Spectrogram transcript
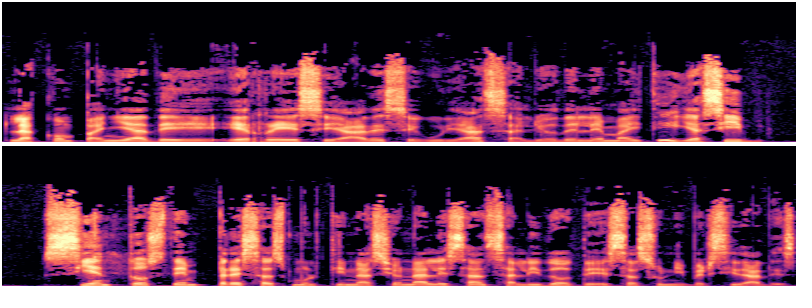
la compañía de RSA de seguridad salió del MIT y así cientos de empresas multinacionales han salido de esas universidades.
